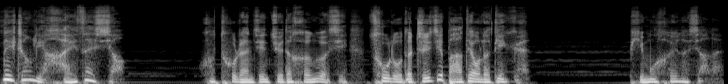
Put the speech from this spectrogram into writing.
那张脸还在笑。我突然间觉得很恶心，粗鲁的直接拔掉了电源，屏幕黑了下来，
